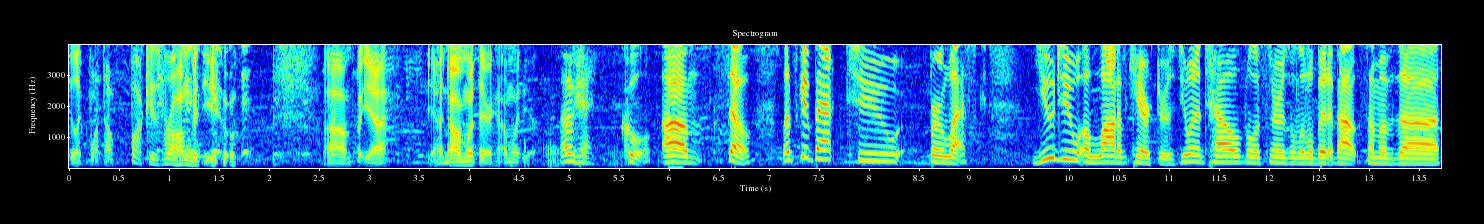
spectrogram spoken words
be like, "What the fuck is wrong with you?" um, but yeah, yeah, no, I'm with there. I'm with you. Okay, cool. Um, so let's get back to burlesque. You do a lot of characters. Do you want to tell the listeners a little bit about some of the?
